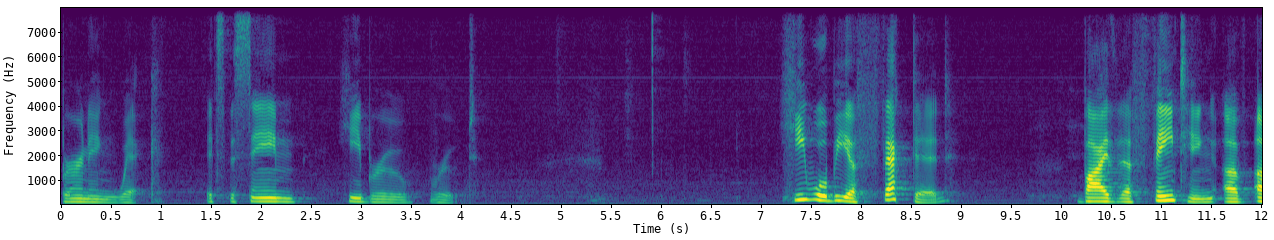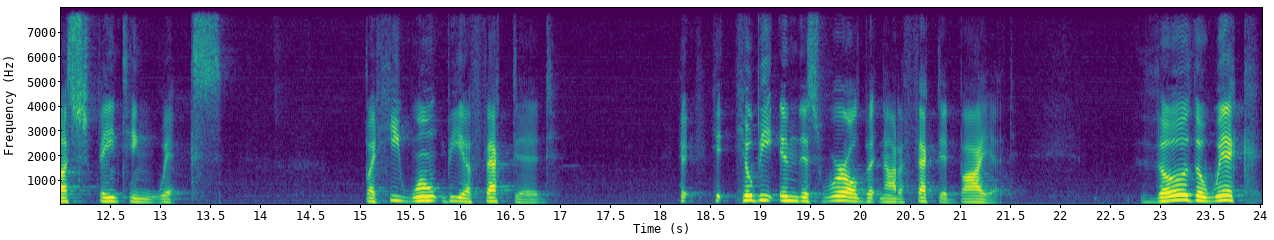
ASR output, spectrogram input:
burning wick. It's the same Hebrew root he will be affected by the fainting of us fainting wicks. But he won't be affected. He'll be in this world, but not affected by it. Though the wick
